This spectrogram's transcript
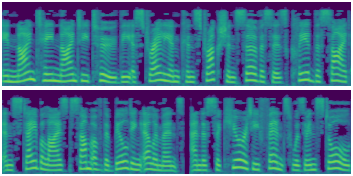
In 1992 the Australian Construction Services cleared the site and stabilised some of the building elements, and a security fence was installed.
